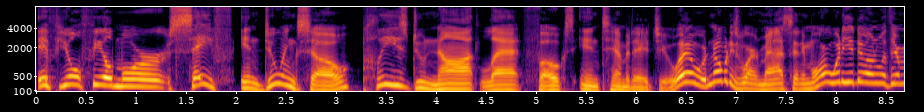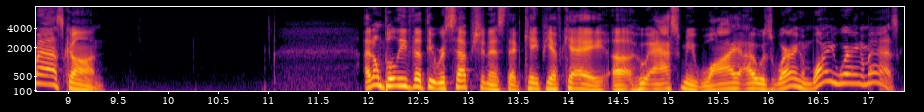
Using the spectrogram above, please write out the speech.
if you'll feel more safe in doing so, please do not let folks intimidate you. Well, nobody's wearing masks anymore. What are you doing with your mask on? I don't believe that the receptionist at KPFK uh, who asked me why I was wearing them, why are you wearing a mask?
